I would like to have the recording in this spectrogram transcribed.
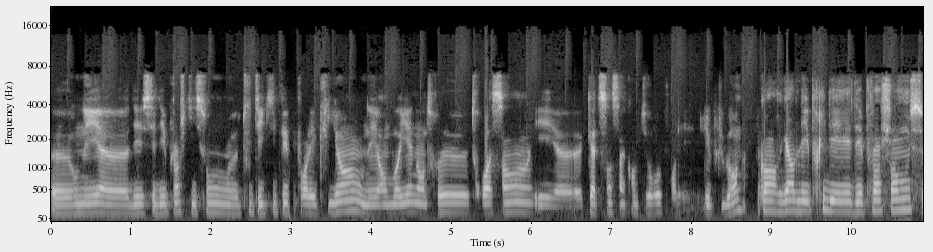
Euh, on est euh, des, c'est des planches qui sont euh, toutes équipées pour les clients. On est en moyenne entre 300 et 450 euros pour les, les, plus grandes. Quand on regarde les prix des, des planches en mousse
